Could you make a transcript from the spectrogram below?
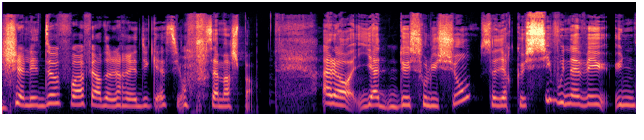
suis allée deux fois faire de la rééducation. Ça marche pas. Alors, il y a des solutions, c'est-à-dire que si vous n'avez une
